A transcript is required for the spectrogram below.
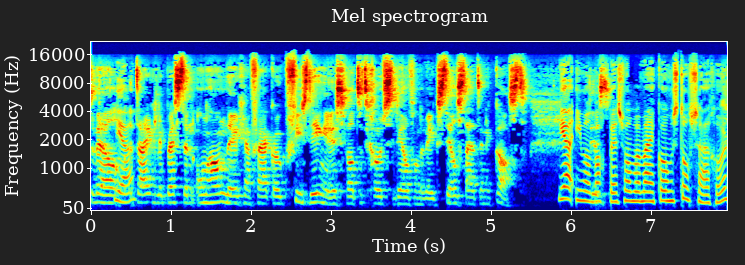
Terwijl ja. het eigenlijk best een onhandig en vaak ook vies ding is, wat het grootste deel van de week stilstaat in een kast. Ja, iemand dus... mag best wel bij mij komen stofzuigen hoor.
